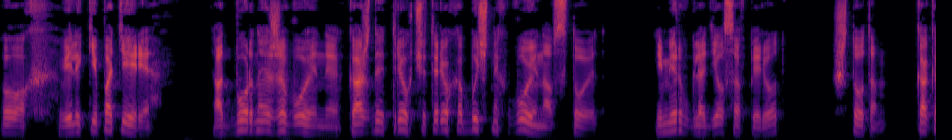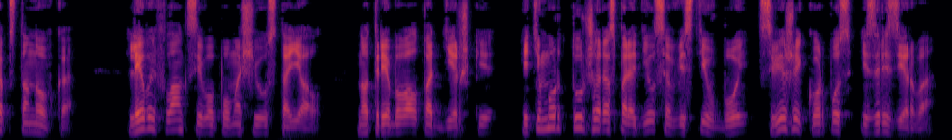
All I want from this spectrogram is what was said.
Ох, велики потери. Отборные же воины, каждый трех-четырех обычных воинов стоит. Эмир вгляделся вперед. Что там? Как обстановка? Левый фланг с его помощью устоял, но требовал поддержки, и Тимур тут же распорядился ввести в бой свежий корпус из резерва.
